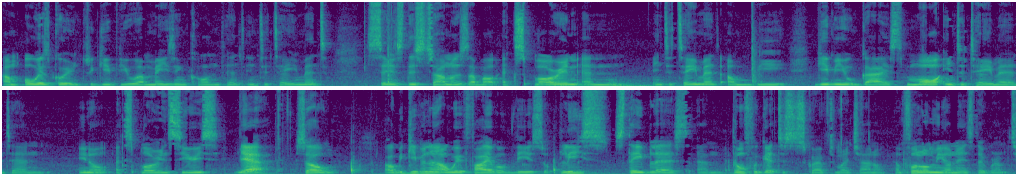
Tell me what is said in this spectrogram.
I'm always going to give you amazing content, entertainment. Since this channel is about exploring and entertainment, I'll be giving you guys more entertainment and, you know, exploring series. Yeah, so I'll be giving away five of these. So please stay blessed and don't forget to subscribe to my channel and follow me on Instagram too.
